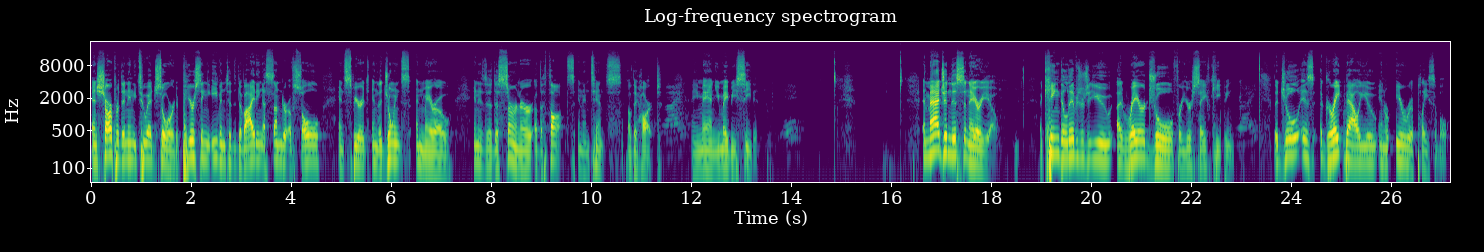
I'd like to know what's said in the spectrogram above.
and sharper than any two-edged sword, piercing even to the dividing asunder of soul and spirit in the joints and marrow, and is a discerner of the thoughts and intents of the heart. Amen. You may be seated. Imagine this scenario a king delivers to you a rare jewel for your safekeeping. The jewel is a great value and irreplaceable,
